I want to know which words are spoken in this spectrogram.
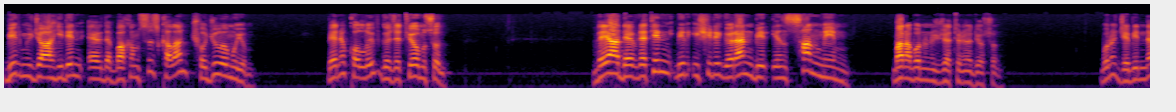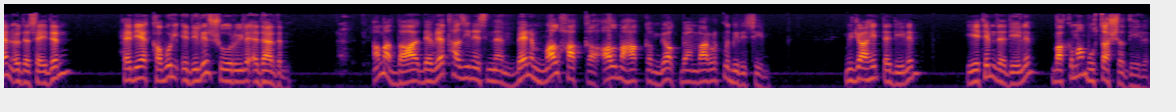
bir mücahidin evde bakımsız kalan çocuğu muyum? Beni kollayıp gözetiyor musun? Veya devletin bir işini gören bir insan mıyım? Bana bunun ücretini ödüyorsun. Bunu cebinden ödeseydin, hediye kabul edilir şuuruyla ederdim. Ama daha devlet hazinesinden benim mal hakkı alma hakkım yok. Ben varlıklı birisiyim. Mücahit de değilim, yetim de değilim, bakıma muhtaç da değilim.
